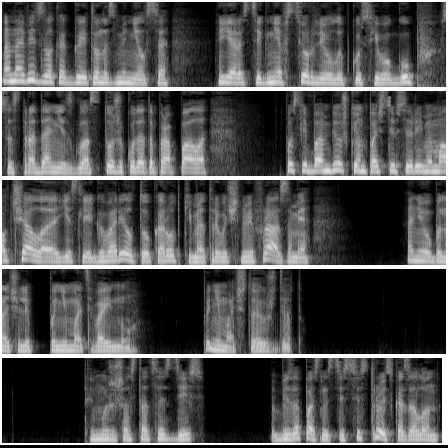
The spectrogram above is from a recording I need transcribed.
Она видела, как Гейтон изменился. Ярость и гнев стерли улыбку с его губ, сострадание с глаз тоже куда-то пропало. После бомбежки он почти все время молчал, а если и говорил, то короткими отрывочными фразами. Они оба начали понимать войну, понимать, что их ждет. «Ты можешь остаться здесь», «В безопасности с сестрой», — сказал он.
